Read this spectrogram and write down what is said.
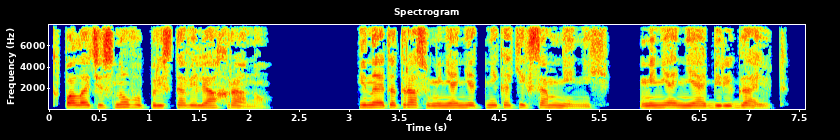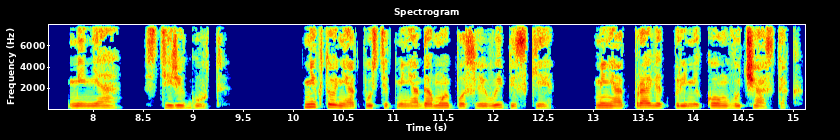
К палате снова приставили охрану. И на этот раз у меня нет никаких сомнений. Меня не оберегают, меня стерегут. Никто не отпустит меня домой после выписки, меня отправят прямиком в участок.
